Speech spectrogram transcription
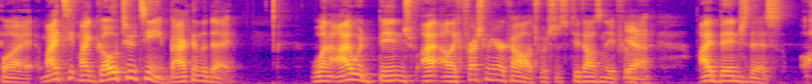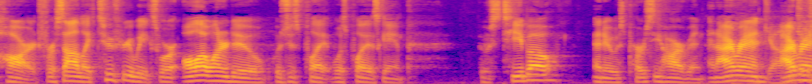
but my te- my go-to team back in the day when I would binge I, I like freshman year of college which was 2008 for Yeah. me I binged this hard for a solid like 2 3 weeks where all I wanted to do was just play was play this game it was Tebow and it was Percy Harvin and I oh ran I ran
